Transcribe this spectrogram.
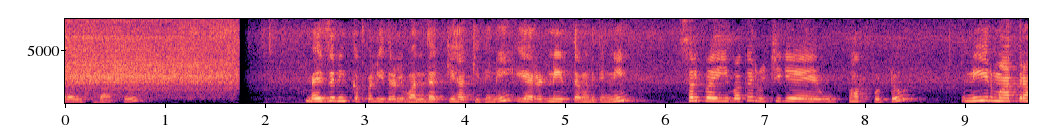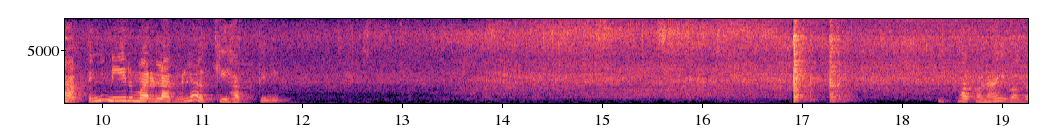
ರೈಸ್ ಬಾತು. ಮೆಜರಿಂಗ್ ಕಪ್ಪಲ್ಲಿ ಇದರಲ್ಲಿ ಒಂದು ಅಕ್ಕಿ ಹಾಕಿದ್ದೀನಿ. ಎರಡು ನೀರು ತಗೊಂಡಿದ್ದೀನಿ. ಸ್ವಲ್ಪ ಇವಾಗ ರುಚಿಗೆ ಉಪ್ಪು ಹಾಕ್ಬಿಟ್ಟು ನೀರು ಮಾತ್ರ ಹಾಕ್ತೀನಿ, ನೀರು ಮರಳಾದ್ಮೇಲೆ ಅಕ್ಕಿ ಹಾಕ್ತೀನಿ. ಉಪ್ಪು ಹಾಕೋಣ ಇವಾಗ.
